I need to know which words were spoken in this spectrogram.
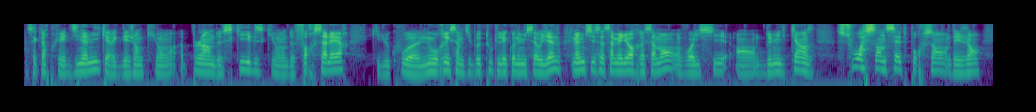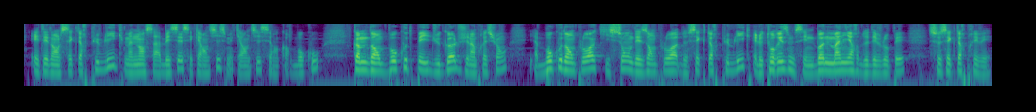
Un secteur privé dynamique avec des gens qui ont plein de skills, qui ont de forts salaires, qui du coup euh, nourrissent un petit peu toute l'économie saoudienne. Même si ça s'améliore récemment, on voit ici en 2015, 67% des gens étaient dans le secteur public. Maintenant ça a baissé, c'est 40 46, mais 46 c'est encore beaucoup. Comme dans beaucoup de pays du Golfe, j'ai l'impression, il y a beaucoup d'emplois qui sont des emplois de secteur public et le tourisme c'est une bonne manière de développer ce secteur privé.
